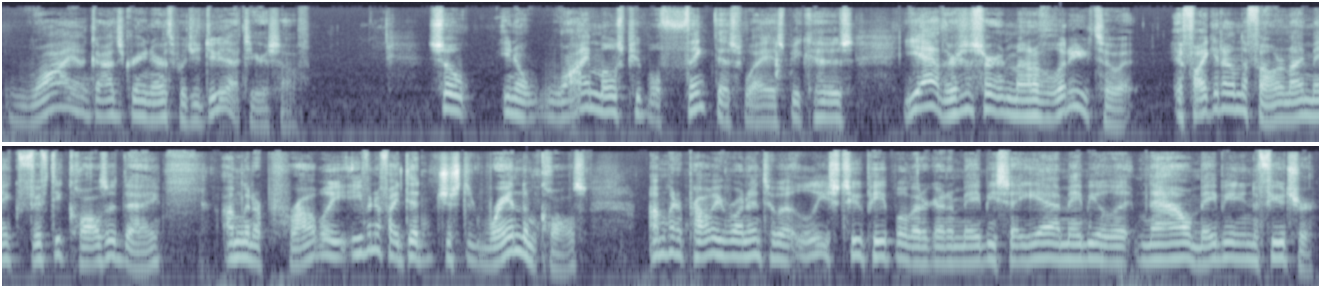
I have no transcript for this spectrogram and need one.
Why on God's green earth would you do that to yourself? So, you know, why most people think this way is because, yeah, there's a certain amount of validity to it if I get on the phone and I make 50 calls a day, I'm going to probably, even if I did just random calls, I'm going to probably run into at least two people that are going to maybe say, yeah, maybe now, maybe in the future.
